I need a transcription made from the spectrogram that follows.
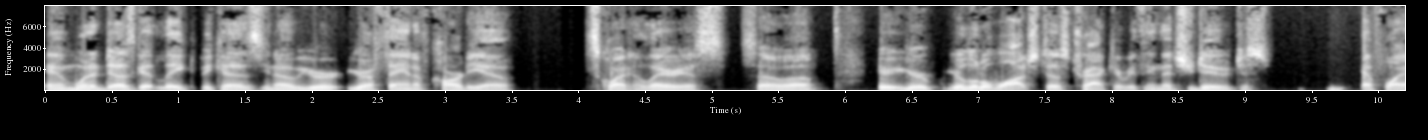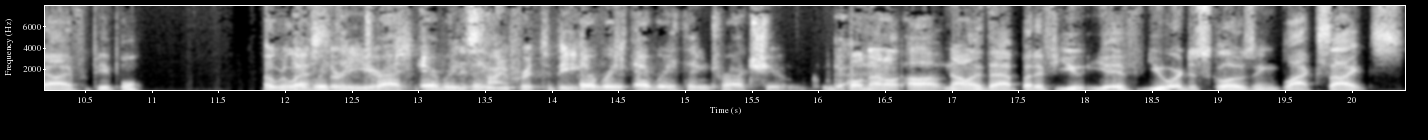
And when it does get leaked, because you know you're you're a fan of cardio, it's quite hilarious. So, uh, your your your little watch does track everything that you do. Just FYI for people. over the last Everything 30 years. track- everything. it's time for it to be. Every everything tracks you. Well, not only, Uh, not only that, but if you if you are disclosing black sites,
